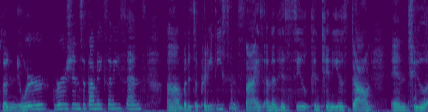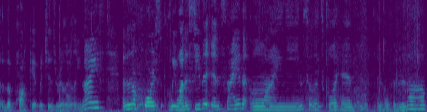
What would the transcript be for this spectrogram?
the newer versions, if that makes any sense. Um, but it's a pretty decent size. And then his suit continues down into the pocket, which is really, really nice. And then of course, we wanna see the inside lining. So let's go ahead and open it up.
